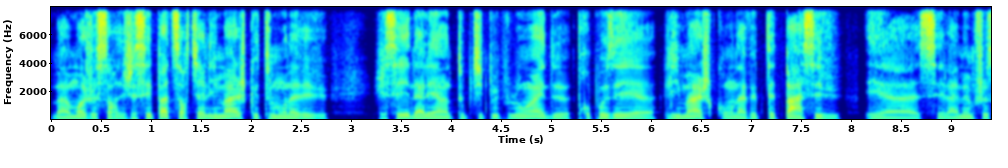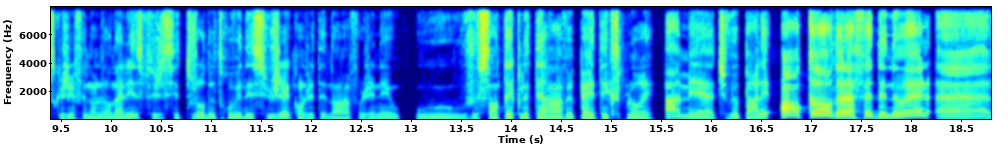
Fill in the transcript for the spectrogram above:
Bah moi je sors j'essaie pas de sortir l'image que tout le monde avait vue. J'essayais d'aller un tout petit peu plus loin et de proposer l'image qu'on n'avait peut-être pas assez vue et euh, c'est la même chose que j'ai fait dans le journalisme. J'essaie toujours de trouver des sujets quand j'étais dans l'infogéné où, je sentais que le terrain n'avait pas été exploré. Ah, mais euh, tu veux parler encore de la fête de Noël? Euh.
